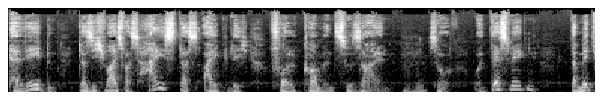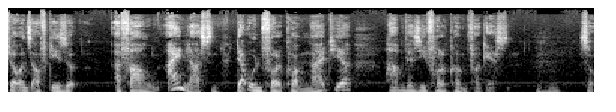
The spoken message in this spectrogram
erleben, dass ich weiß, was heißt das eigentlich, vollkommen zu sein. Mhm. So. Und deswegen, damit wir uns auf diese Erfahrung einlassen, der Unvollkommenheit hier, haben wir sie vollkommen vergessen. Mhm. So,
